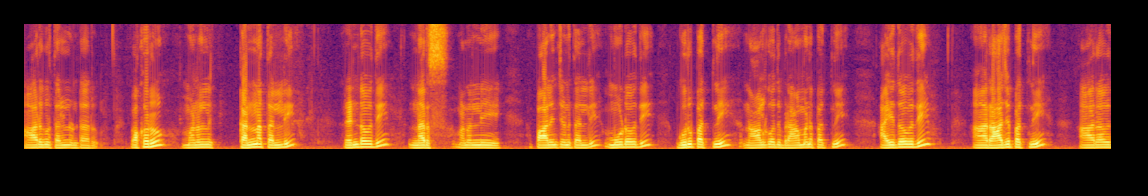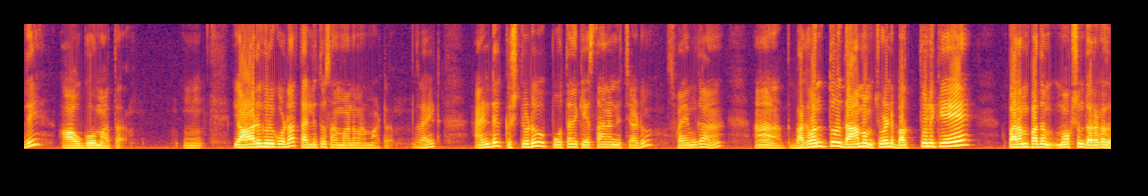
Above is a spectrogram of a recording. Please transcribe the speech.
ఆరుగురు తల్లులు ఉంటారు. ఒకరు మనల్ని కన్న తల్లి రెండవది నర్స్ మనల్ని పాలించిన తల్లి మూడవది గురుపత్ని నాలుగవది బ్రాహ్మణ పత్ని ఐదవది రాజపత్ని ఆరవది ఆ గోమాత. ఈ ఆరుగురు కూడా తల్లితో సమానం అనమాట రైట్ అండ్ కృష్ణుడు పూతనికి ఏ స్థానాన్ని ఇచ్చాడు? స్వయంగా భగవంతుని ధామం చూడండి భక్తులకే పరంపదం మోక్షం దొరకదు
